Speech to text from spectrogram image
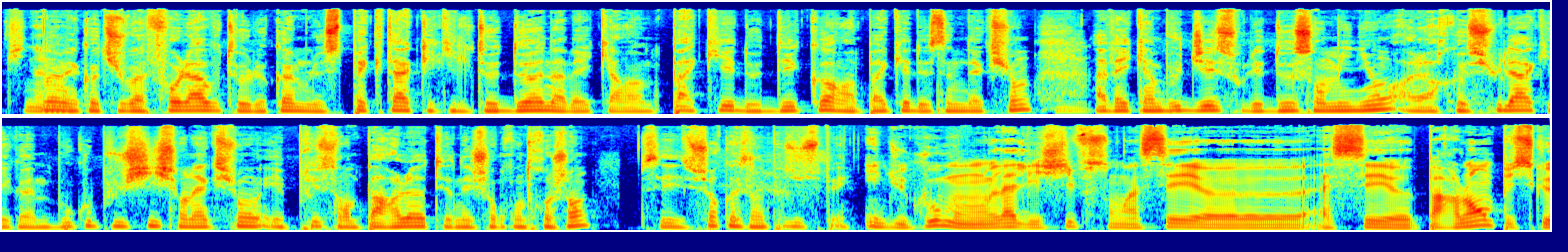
finalement. Non, mais quand tu vois Fallout, le, comme le spectacle qu'il te donne avec un paquet de décors, un paquet de scènes d'action, Mm. avec un budget sous les 200 millions, alors que celui-là, qui est quand même beaucoup plus chiche en action et plus en parlotte et en échange contre champ, c'est sûr Et du coup, bon, là, les chiffres sont assez, euh, euh, parlants, puisque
